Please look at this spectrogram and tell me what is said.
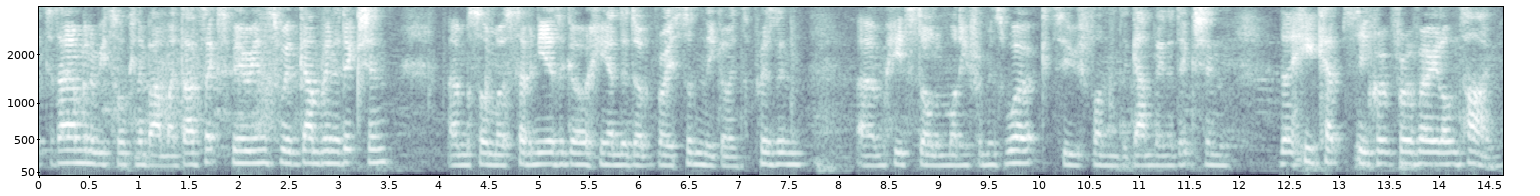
today I'm going to be talking about my dad's experience with gambling addiction. Um, so almost seven years ago, he ended up very suddenly going to prison. Um, he'd stolen money from his work to fund a gambling addiction that he kept secret for a very long time.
